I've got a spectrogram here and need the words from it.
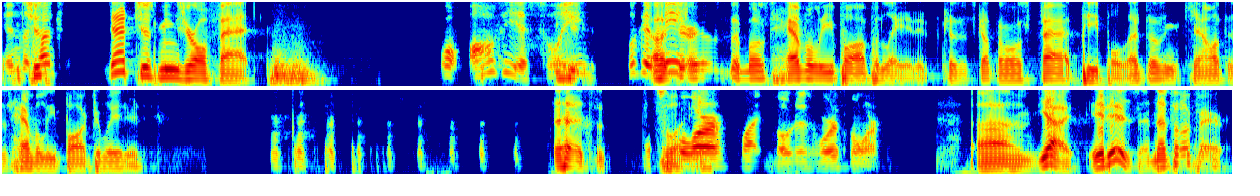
in the Just- country. That just means you're all fat. Well, obviously. Look at Uh, me. Ontario's the most heavily populated because it's got the most fat people. That doesn't count as heavily populated. that's, funny. More, my vote is worth more. Um, yeah, it is, and that's unfair.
